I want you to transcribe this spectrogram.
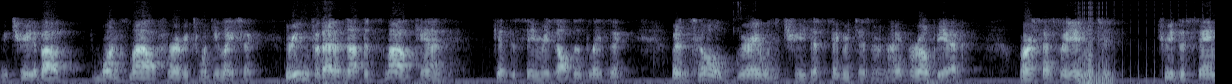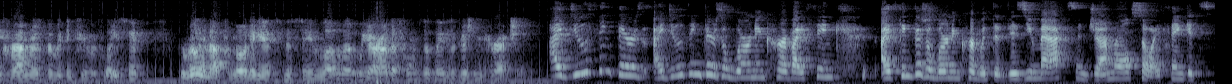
we treat about one smile for every 20 LASIK. The reason for that is not that smile can't get the same result as LASIK, but until we're able to treat astigmatism and hyperopia, or essentially able to treat the same parameters that we can treat with LASIK, we're really not promoting it to the same level that we are other forms of laser vision correction. I do think there's I do think there's a learning curve. I think I think there's a learning curve with the VisuMax in general. So I think it's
